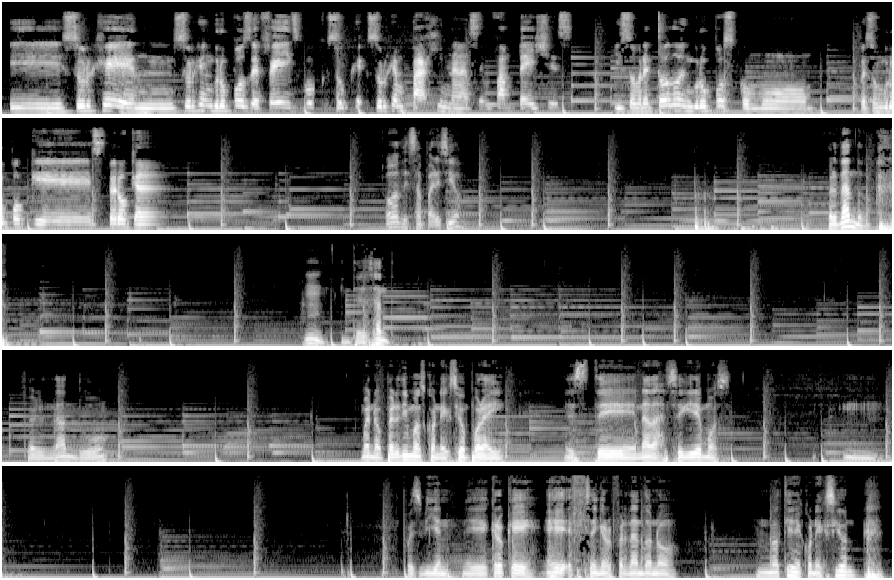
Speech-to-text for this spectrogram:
y surge en, surge en grupos de Facebook, surge, surgen páginas, en fanpages y sobre todo en grupos como pues un grupo que espero que Oh, desapareció. Fernando. Mm, interesante. Fernando. Bueno, perdimos conexión por ahí. Este, nada, seguiremos. Mm. Pues bien, eh, creo que eh, el señor Fernando no, no tiene conexión.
